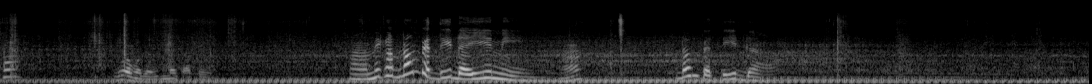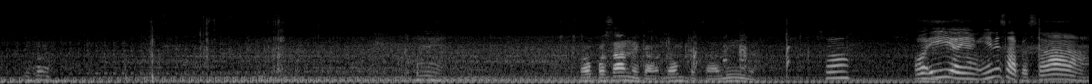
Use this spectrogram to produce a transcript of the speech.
Cah. Dua model make up ini. Nah, makeup dompet tidak ini. Hah? Dompet tidak. Kau pesan make up dompet kali ya. so. Oh iya yang ini saya pesan.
